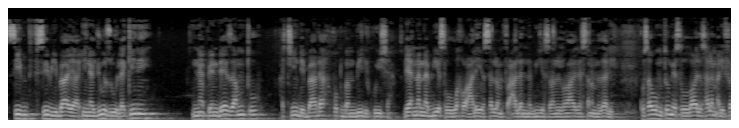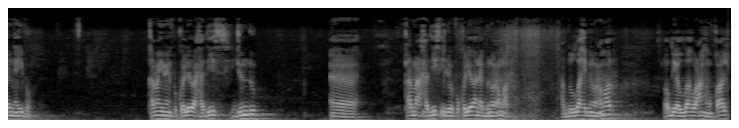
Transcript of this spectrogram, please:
si si bibaya, inajuzu lakini inapendeza mtu achinde baada khutba mbili kuisha. Lianna nabii sallallahu alayhi wasallam faala nabii sallallahu alayhi wasallam dhalik. Kwa sababu mtume sallallahu alayhi wasallam alifanya hivyo. Kama imepokelewa hadith jundub uh, kama hadith iliyopokelewa na ibn Umar Abdullah ibn Umar radiyallahu anhu قال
